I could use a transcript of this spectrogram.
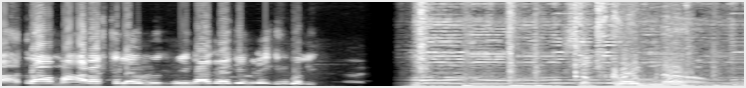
पाहत राहा महाराष्ट्र लाईव्ह न्यूज मी Nagraj Ingle Hingoli. Subscribe now.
